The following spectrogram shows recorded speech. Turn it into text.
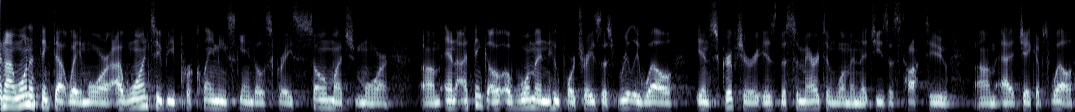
And I want to think that way more. I want to be proclaiming scandalous grace so much more. Um, and I think a, a, woman who portrays this really well in Scripture is the Samaritan woman that Jesus talked to um, at Jacob's well.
